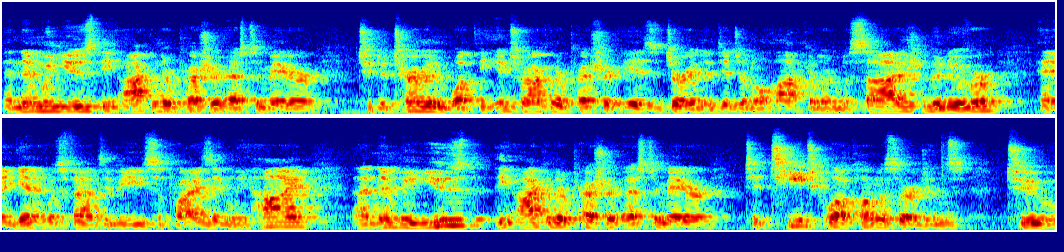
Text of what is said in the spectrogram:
And then we used the ocular pressure estimator to determine what the intraocular pressure is during the digital ocular massage maneuver. And again, it was found to be surprisingly high. And then we used the ocular pressure estimator to teach glaucoma surgeons to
